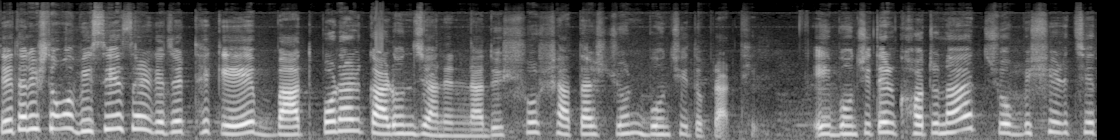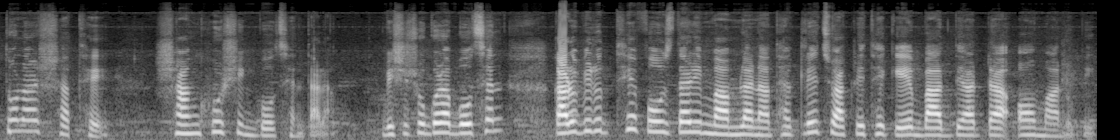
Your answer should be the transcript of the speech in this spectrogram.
তেতাল্লিশতম বিসিএস এর গেজেট থেকে বাদ পড়ার কারণ জানেন না দুইশো সাতাশ জন বঞ্চিত প্রার্থী। এই বঞ্চিতের ঘটনা চব্বিশের চেতনার সাথে সাংঘর্ষিক বলছেন তারা। বিশেষজ্ঞরা বলছেন, কারও বিরুদ্ধে ফৌজদারি মামলা না থাকলে চাকরি থেকে বাদ দেওয়াটা অমানবিক।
